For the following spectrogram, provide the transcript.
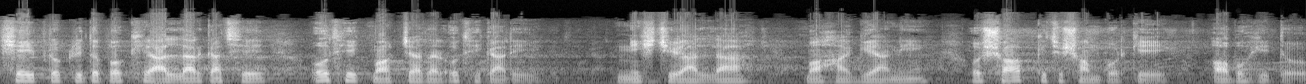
সেই প্রকৃতপক্ষে আল্লাহর কাছে অধিক মর্যাদার অধিকারী। নিশ্চয় আল্লাহ মহাজ্ঞানী ও সব কিছু সম্পর্কে অবহিত।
